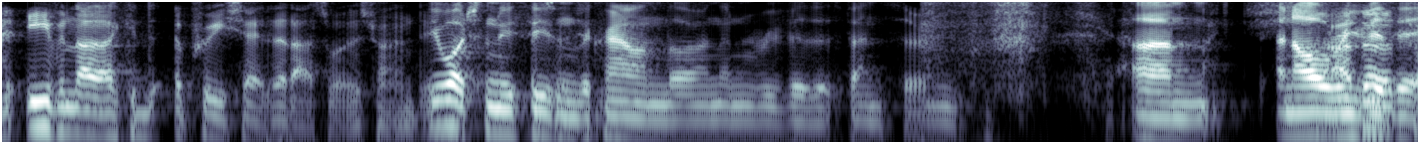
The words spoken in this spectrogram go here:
Even though I could appreciate that that's what I was trying to do. You watch the new season of The Crown though, and then revisit Spencer, and um, and I'll revisit.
